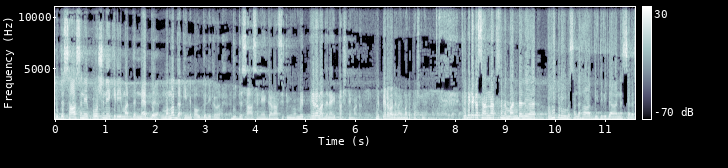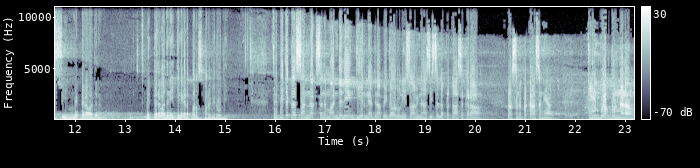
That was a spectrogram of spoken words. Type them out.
බුද්ධ ශාසනය පෝෂණය කිරීමක්ද නැද්ද මම දකින්නේ පෞද්ගලිකව බුද්ධ ශාසනය ගරා සිටීම. මේ පෙරවදනයි ප්‍රශ්නේ මට. මේ පෙරවදනයි මට ප්‍රශ්නේ. ත්‍රිපිටක සංරක්ෂණ මණ්ඩලය පිහිටවීම සඳහා විධිවිධාන සැලැස්වීම මේ පෙරවදන. මේ පෙරවදන එකිනෙකට පරස්පර විරෝධී. ත්‍රිපිටක සංරක්ෂණ මණ්ඩලයෙන් තීරණය අදින අපේ ගෞරවනීය ස්වාමීන් වහන්සේ ඉස්සෙල්ලා ප්‍රකාශ කරා ලස්සන ප්‍රකාශනයක්. තීන්දුවක් දුන්නා නම්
